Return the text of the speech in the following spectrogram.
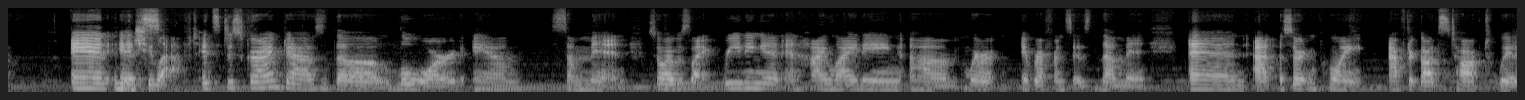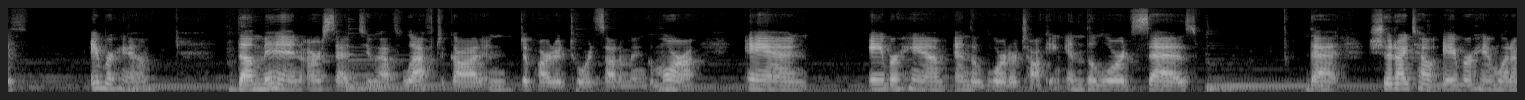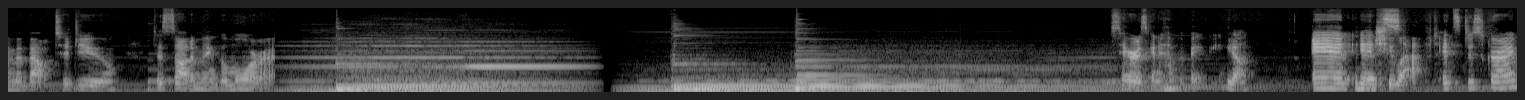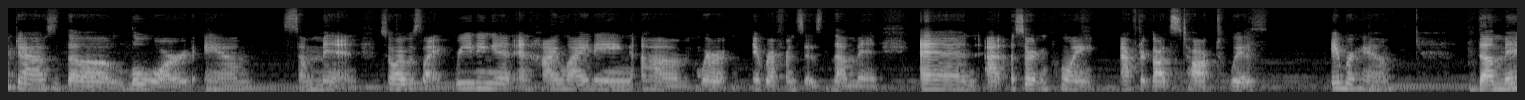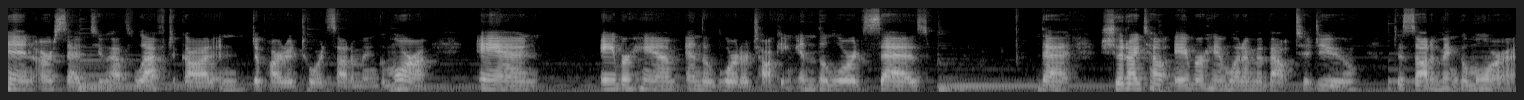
And, And then she laughed. it's described as the Lord and some men. So I was like reading it and highlighting um, where it references the men. And at a certain point, after God's talked with Abraham, the men are said to have left God and departed towards Sodom and Gomorrah. And Abraham and the Lord are talking. And the Lord says that, should I tell Abraham what I'm about to do to Sodom and Gomorrah? Sarah's going to have a baby. Yeah. And, And then she laughed. it's described as the Lord and some men. So I was like reading it and highlighting um, where it references the men. And at a certain point, after God's talked with Abraham, the men are said to have left God and departed towards Sodom and Gomorrah. And Abraham and the Lord are talking. And the Lord says that, should I tell Abraham what I'm about to do to Sodom and Gomorrah?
